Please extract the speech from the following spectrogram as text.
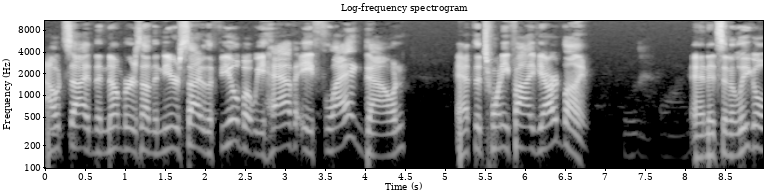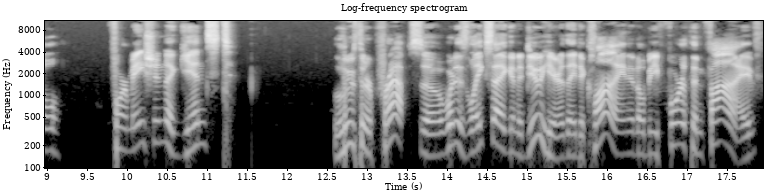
outside the numbers on the near side of the field. But we have a flag down at the 25 yard line. And it's an illegal formation against Luther Prep. So, what is Lakeside going to do here? They decline. It'll be fourth and five.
